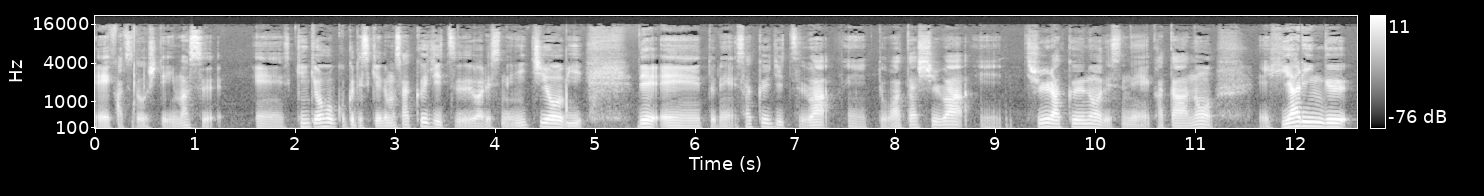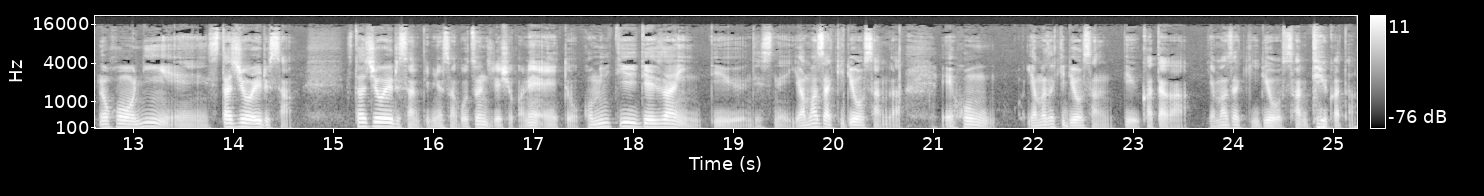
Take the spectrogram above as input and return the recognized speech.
えー、活動しています。えー、近況報告ですけれども、昨日はですね、日曜日で、えー、っとね、昨日は、えー、っと、私は、えー、集落のですね、方の、えー、ヒアリングの方に、えー、スタジオ L さん、スタジオ L さんって皆さんご存知でしょうかね。えっ、と、コミュニティデザインっていうですね、山崎亮さんが、えー、本、山崎亮さんっていう方が、山崎亮さんっていう方、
